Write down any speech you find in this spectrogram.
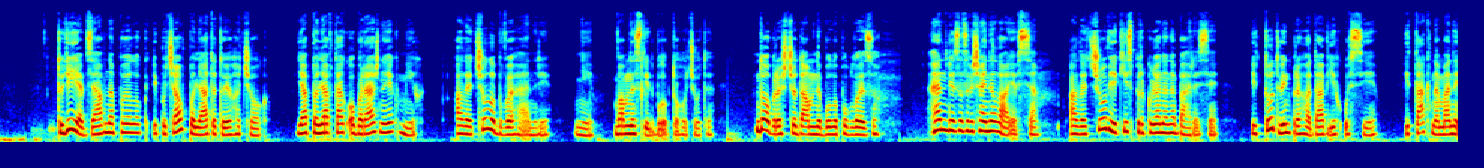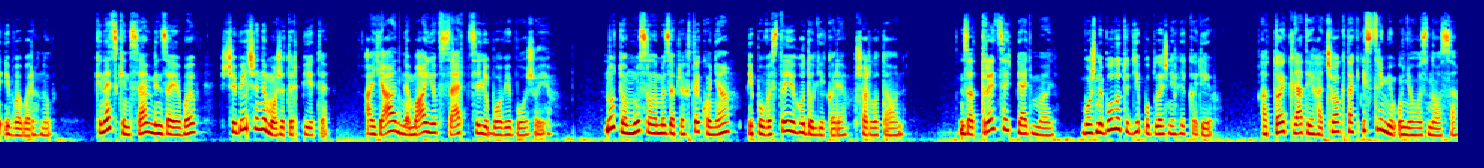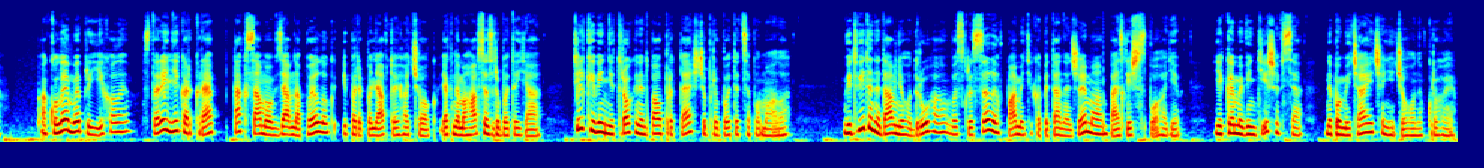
Тоді я взяв напилок і почав пиляти той гачок. Я пиляв так обережно, як міг. Але чули б ви, Генрі? Ні, вам не слід було б того чути. Добре, що дам не було поблизу. Генрі зазвичай не лаявся, але чув якісь прикольони на березі, і тут він пригадав їх усі, і так на мене і вивергнув. Кінець кінцем він заявив, що більше не може терпіти, а я не маю в серці любові Божої. Ну, то мусили ми запрягти коня і повести його до лікаря, Шарлотаун. За 35 миль, бо ж не було тоді поближніх лікарів. А той клятий гачок так і стримів у нього з носа. А коли ми приїхали, старий лікар креп так само взяв напилок і перепиляв той гачок, як намагався зробити я, тільки він нітрохи не дбав про те, щоб робити це помало. Відвіди недавнього друга воскресили в пам'яті капітана Джима безліч спогадів, якими він тішився, не помічаючи нічого навкруги.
